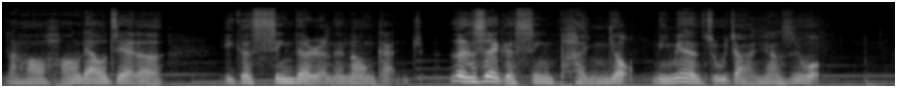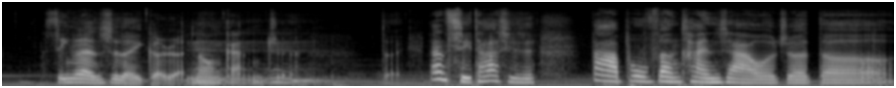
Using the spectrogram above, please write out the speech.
然后好像了解了一个新的人的那种感觉，认识一个新朋友。里面的主角很像是我新认识的一个人那种感觉。对，但其他其实大部分看下来，我觉得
